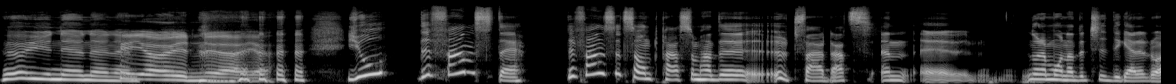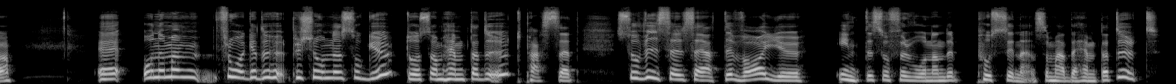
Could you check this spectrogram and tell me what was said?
Jag nu? Jo, det fanns det. Det fanns ett sånt pass som hade utfärdats en, eh, några månader tidigare. Då. Eh, och när man frågade hur personen såg ut då som hämtade ut passet så visade det sig att det var ju inte så förvånande Pussinen som hade hämtat ut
